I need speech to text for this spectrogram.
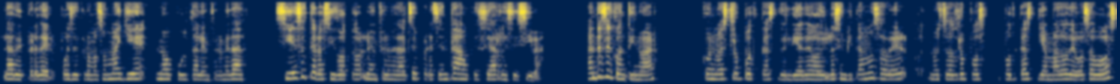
la de perder, pues el cromosoma Y no oculta la enfermedad. Si es heterocigoto, la enfermedad se presenta aunque sea recesiva. Antes de continuar con nuestro podcast del día de hoy, los invitamos a ver nuestro otro podcast llamado De Voz a Voz,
